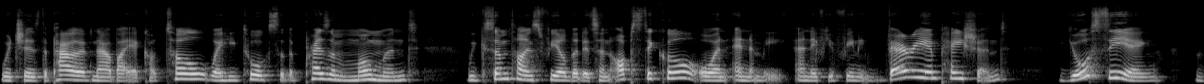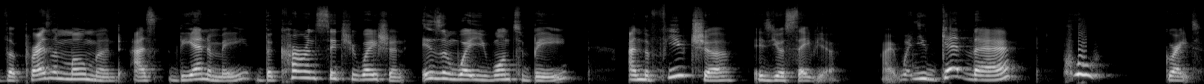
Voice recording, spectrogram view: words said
which is The Power of Now by Eckhart Tolle, where he talks to the present moment we sometimes feel that it's an obstacle or an enemy. And if you're feeling very impatient, you're seeing the present moment as the enemy. The current situation isn't where you want to be, and the future is your savior. Right? When you get there, whew, great,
